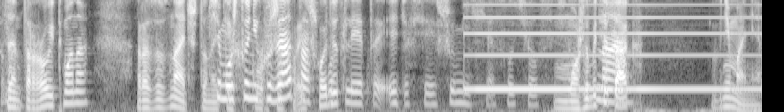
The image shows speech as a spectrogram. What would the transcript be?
центра Ройтмана, разузнать, что на Вообще, этих может, у них уже происходит. после это- этих всей шумихи случился. Сейчас Может быть и так. Внимание.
